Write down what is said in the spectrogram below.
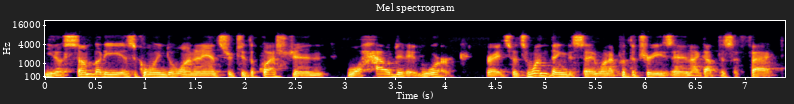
you know somebody is going to want an answer to the question well how did it work right? So it's one thing to say when i put the trees in i got this effect.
